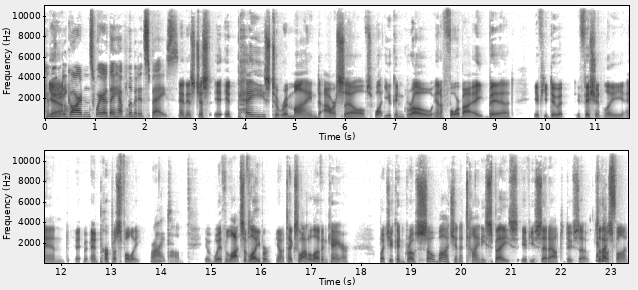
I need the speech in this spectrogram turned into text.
community Yeah. gardens where they have limited space. And it's just, it, it pays to remind ourselves what you can grow in a four by eight bed if you do it efficiently and, and purposefully Right. um, with lots of labor. You know, it takes a lot of love and care, but you can grow so much in a tiny space if you set out to do so. So And that was fun.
